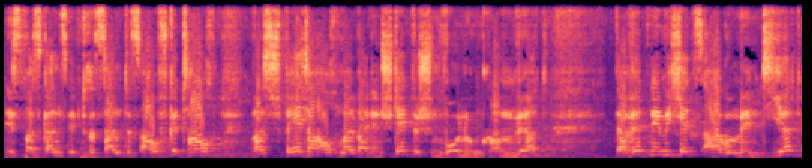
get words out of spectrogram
ist was ganz Interessantes aufgetaucht, was später auch mal bei den städtischen Wohnungen kommen wird. Da wird nämlich jetzt argumentiert,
